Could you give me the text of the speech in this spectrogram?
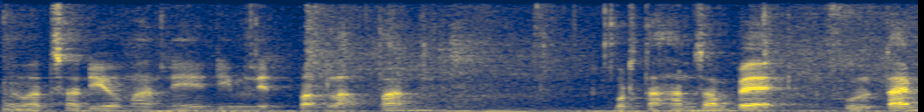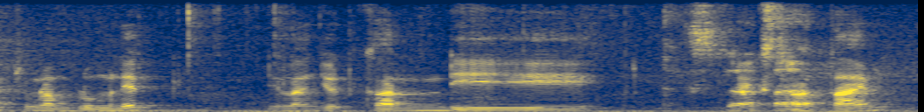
lewat Sadio Mane di menit 48 bertahan sampai full time 90 menit dilanjutkan di Extra extra time. time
